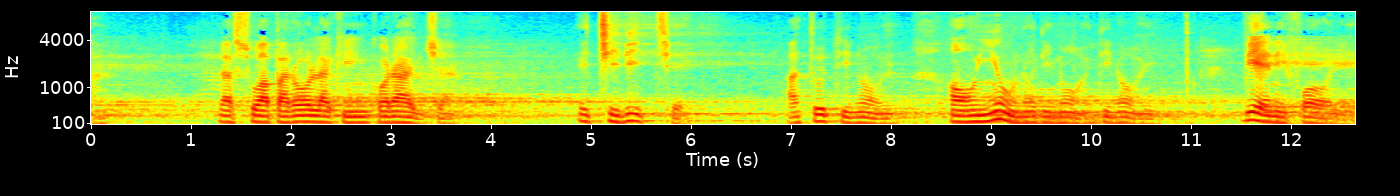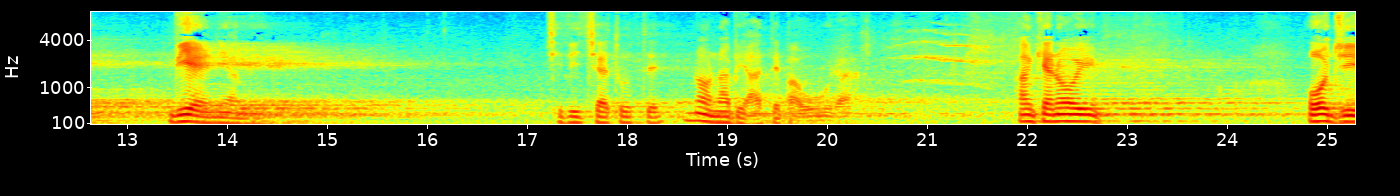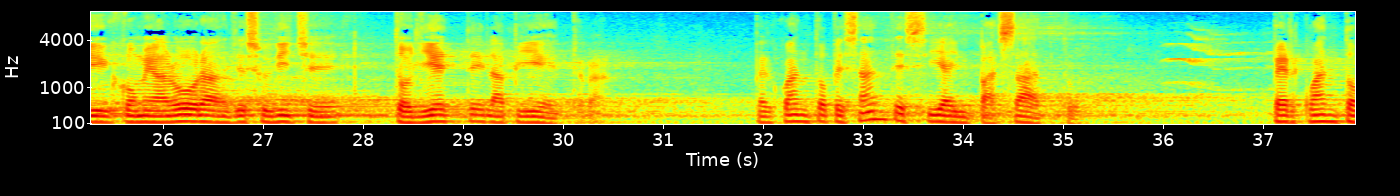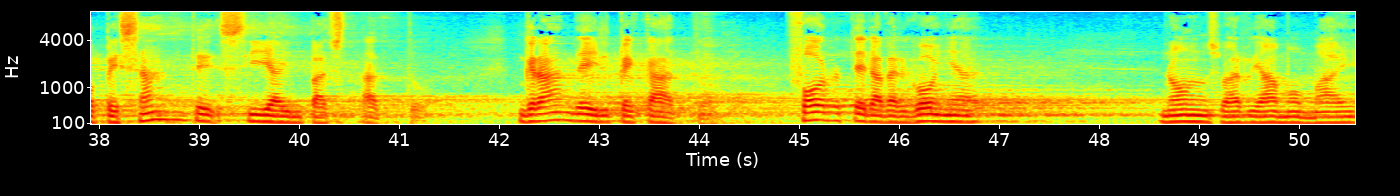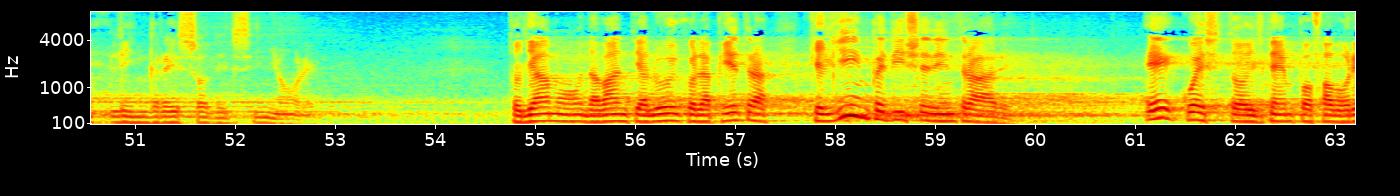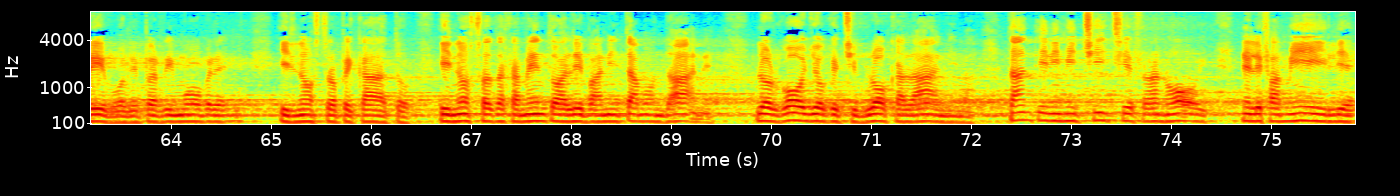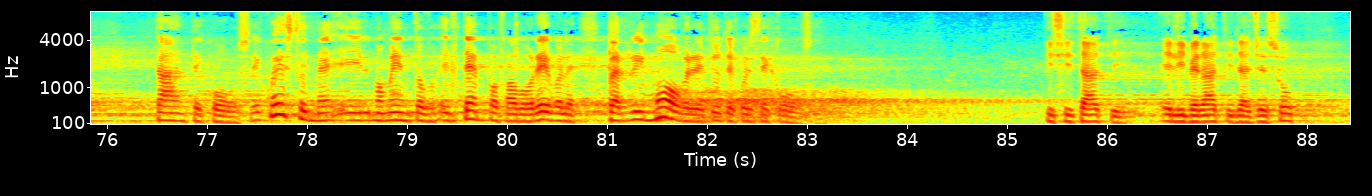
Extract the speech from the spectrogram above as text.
la sua parola che incoraggia e ci dice a tutti noi, a ognuno di noi, di noi vieni fuori, vieni a me. Ci dice a tutti, non abbiate paura. Anche a noi, oggi come allora, Gesù dice, togliete la pietra per quanto pesante sia il passato, per quanto pesante sia il passato, grande il peccato, forte la vergogna, non sbarriamo mai l'ingresso del Signore. Togliamo davanti a Lui quella pietra che gli impedisce di entrare è questo il tempo favorevole per rimuovere il nostro peccato, il nostro attaccamento alle vanità mondane, l'orgoglio che ci blocca l'anima, tante inimicizie fra noi, nelle famiglie, tante cose. E questo è il momento, il tempo favorevole per rimuovere tutte queste cose. Visitati e liberati da Gesù,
